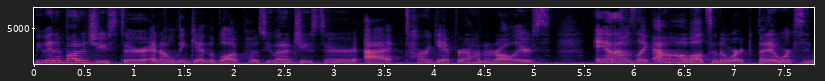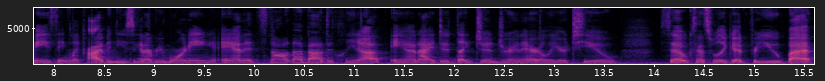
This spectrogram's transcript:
we went and bought a juicer and i'll link it in the blog post we bought a juicer at target for hundred dollars and i was like i don't know how well it's to work but it works amazing like i've been using it every morning and it's not that bad to clean up and i did like ginger in it earlier too so because that's really good for you but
